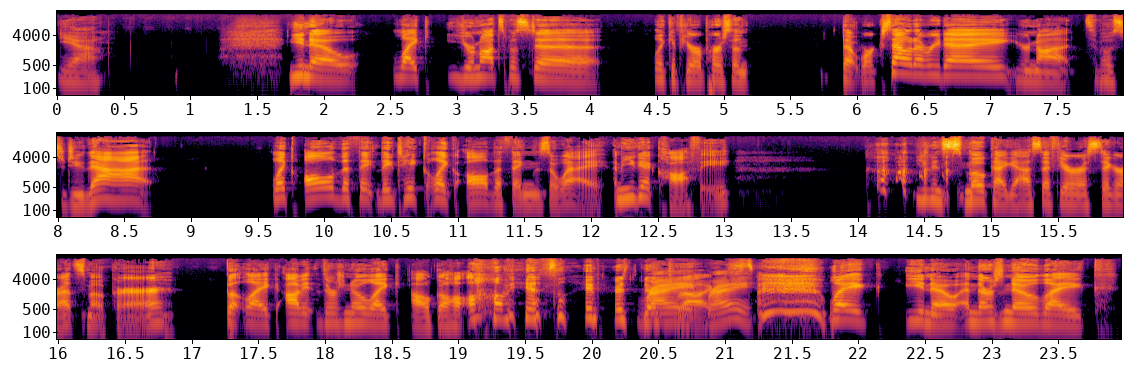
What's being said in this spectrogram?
yeah. you know, like you're not supposed to like if you're a person that works out every day, you're not supposed to do that. Like all the thing they take like all the things away. I mean, you get coffee. you can smoke, I guess, if you're a cigarette smoker. But like obvi- there's no like alcohol, obviously. There's no Right, drugs. right. Like, you know, and there's no like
